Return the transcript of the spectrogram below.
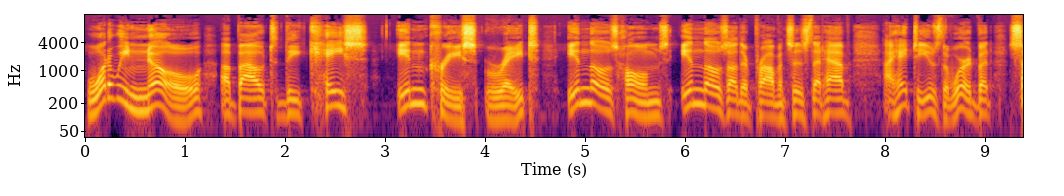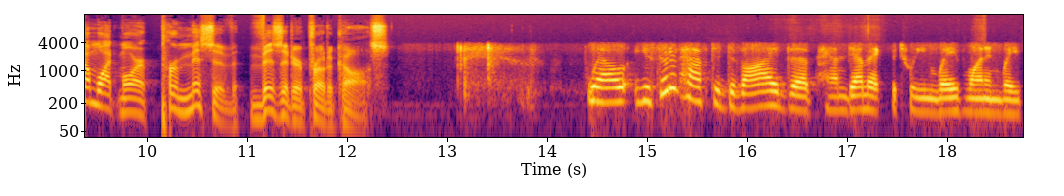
what do we know about the case increase rate in those homes in those other provinces that have, I hate to use the word, but somewhat more permissive visitor protocols? Well, you sort of have to divide the pandemic between wave one and wave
